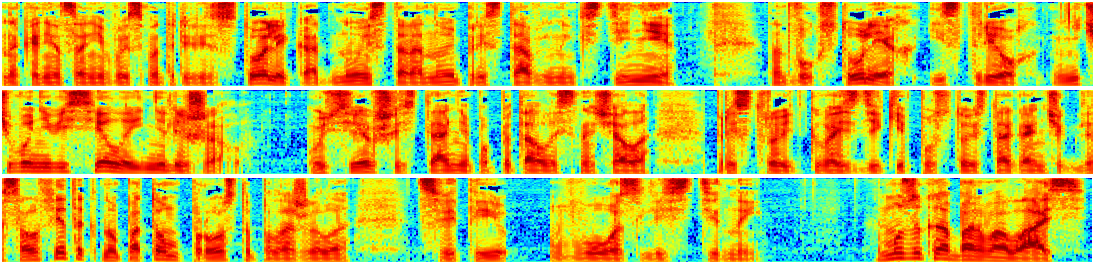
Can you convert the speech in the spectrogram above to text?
Наконец они высмотрели столик, одной стороной приставленный к стене. На двух стульях из трех ничего не висело и не лежало. Усевшись, Таня попыталась сначала пристроить гвоздики в пустой стаканчик для салфеток, но потом просто положила цветы возле стены. Музыка оборвалась,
